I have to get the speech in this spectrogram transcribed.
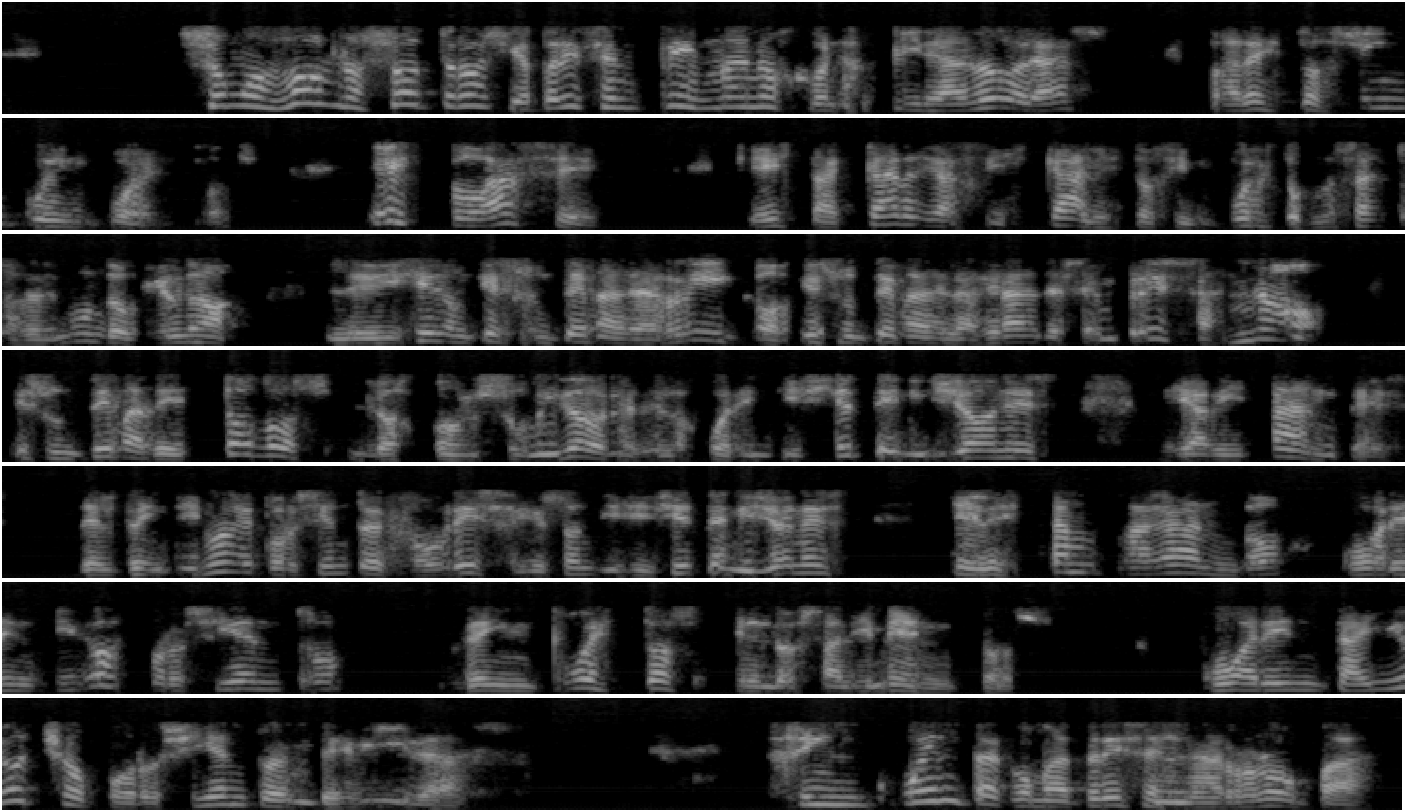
somos dos nosotros y aparecen tres manos con aspiradoras para estos cinco impuestos. Esto hace que esta carga fiscal, estos impuestos más altos del mundo, que uno le dijeron que es un tema de ricos, que es un tema de las grandes empresas, no, es un tema de todos los consumidores, de los 47 millones de habitantes, del 29% de pobreza, que son 17 millones, que le están pagando 42% de impuestos en los alimentos, 48% en bebidas, 50,3% en la ropa,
